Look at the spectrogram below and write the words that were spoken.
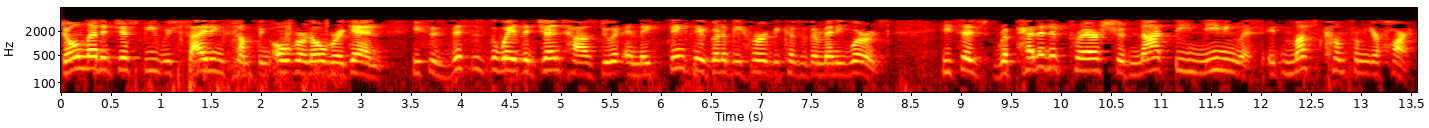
Don't let it just be reciting something over and over again. He says, this is the way the Gentiles do it, and they think they're going to be heard because of their many words. He says repetitive prayer should not be meaningless. It must come from your heart.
